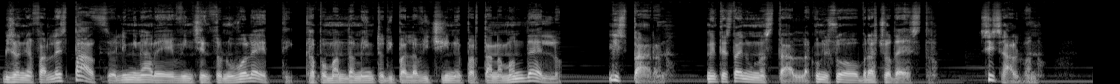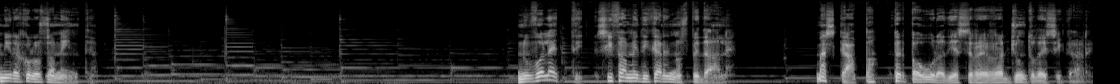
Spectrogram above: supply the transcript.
Bisogna farle spazio, eliminare Vincenzo Nuvoletti, capomandamento di Pallavicino e Partana Mondello. Gli sparano, mentre sta in una stalla con il suo braccio destro. Si salvano, miracolosamente. Nuvoletti si fa medicare in ospedale, ma scappa per paura di essere raggiunto dai sicari.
